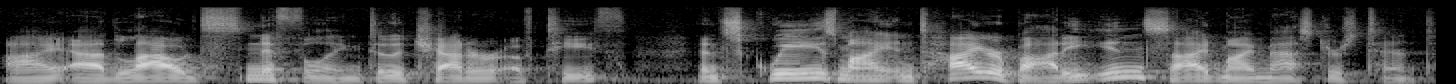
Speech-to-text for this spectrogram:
I add loud sniffling to the chatter of teeth and squeeze my entire body inside my master's tent.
